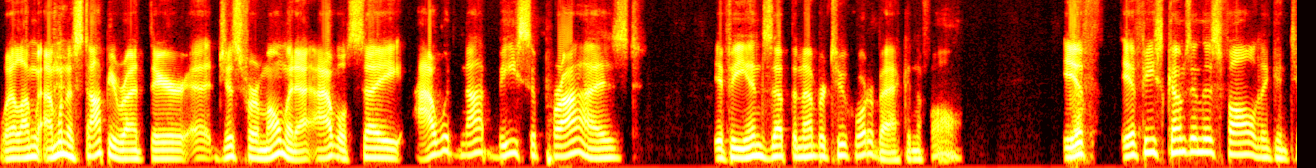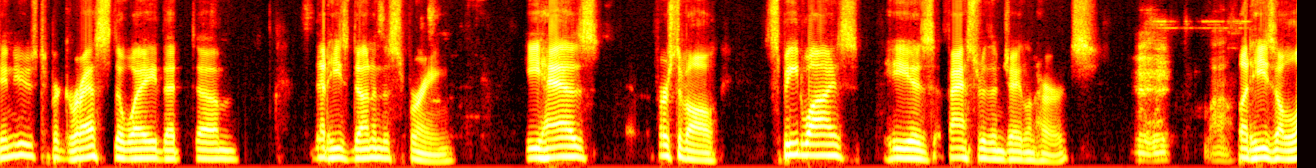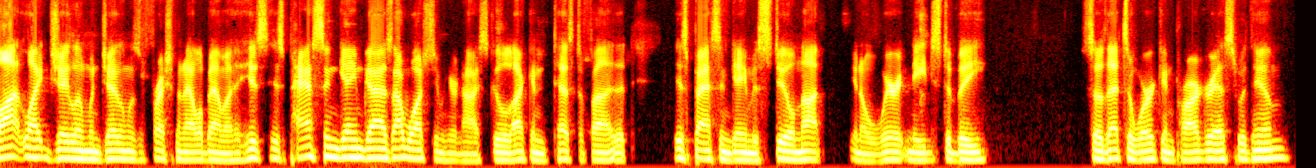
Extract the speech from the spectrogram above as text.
Well, I'm I'm going to stop you right there uh, just for a moment. I, I will say I would not be surprised if he ends up the number two quarterback in the fall. If if he comes in this fall and continues to progress the way that um, that he's done in the spring. He has, first of all, speed wise, he is faster than Jalen Hurts. Mm-hmm. Wow. But he's a lot like Jalen when Jalen was a freshman at Alabama. His his passing game, guys, I watched him here in high school. I can testify that his passing game is still not, you know, where it needs to be. So that's a work in progress with him.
